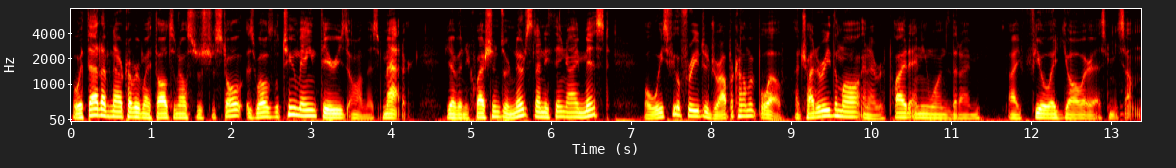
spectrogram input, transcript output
But with that, I've now covered my thoughts on Elster's Gestalt, as well as the two main theories on this matter. If you have any questions or noticed anything I missed, always feel free to drop a comment below. I try to read them all, and I reply to any ones that I'm I feel like y'all are asking me something.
